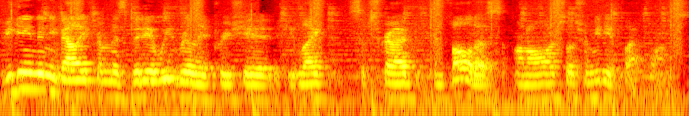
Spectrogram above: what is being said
If you gained any value from this video, we'd really appreciate it if you liked, subscribed, and followed us on all our social media platforms.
